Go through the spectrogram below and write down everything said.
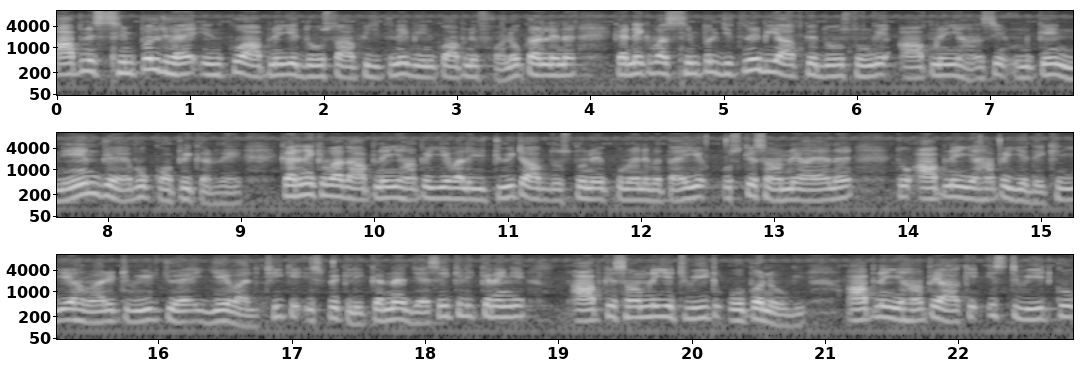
आपने सिंपल जो है, इनको आपने ये दोस्त आपके जितने भी, इनको आपने फॉलो कर लेना है। करने के बाद सिंपल जितने भी आपके दोस्त होंगे, आपने यहाँ से उनके नेम जो है वो कॉपी कर रहे हैं करने के बाद आपने यहाँ पे ये वाली ट्वीट आप दोस्तों ने, को मैंने बताई है, उसके सामने आया ना तो आपने यहाँ पर ये देखें, ये हमारी ट्वीट जो है, ये वाली, ठीक है, इस पर क्लिक करना है। जैसे ही क्लिक करेंगे आपके सामने ये ट्वीट ओपन होगी। आपने यहाँ पे आके इस ट्वीट को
